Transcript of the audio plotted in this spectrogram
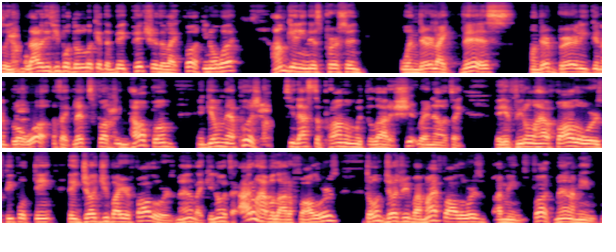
So a lot of these people don't look at the big picture. They're like, fuck, you know what? I'm getting this person when they're like this and they're barely gonna blow up. It's like let's fucking help them and give them that push. See, that's the problem with a lot of shit right now. It's like if you don't have followers, people think they judge you by your followers, man. Like you know, it's like I don't have a lot of followers. Don't judge me by my followers. I mean, fuck, man. I mean,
